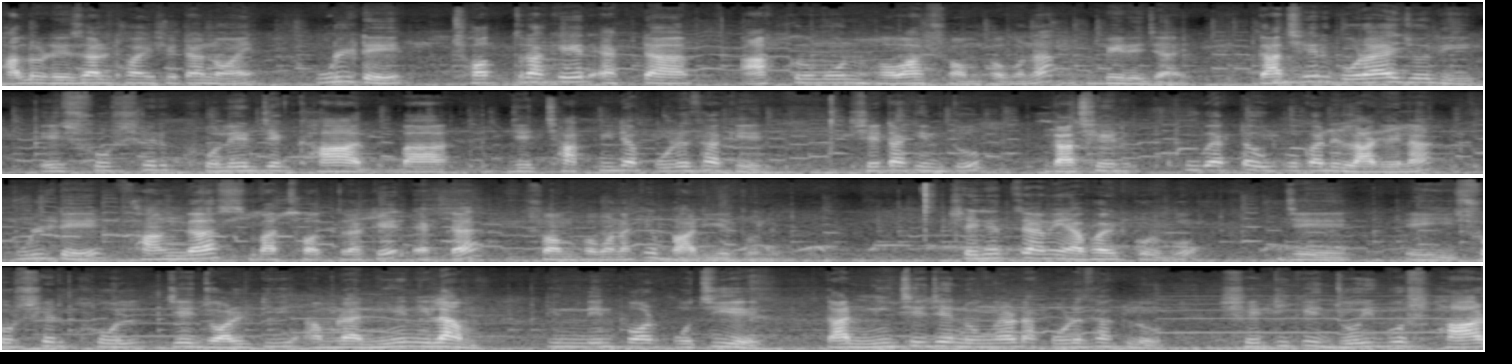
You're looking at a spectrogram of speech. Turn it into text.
ভালো রেজাল্ট হয় সেটা নয়। উল্টে ছত্রাকের একটা আক্রমণ হওয়ার সম্ভাবনা বেড়ে যায়। গাছের গোড়ায় যদি এই সর্ষের খোলের যে খাদ বা যে ছাকনিটা পড়ে থাকে, সেটা কিন্তু গাছের খুব একটা উপকারে লাগে না। উল্টে ফাঙ্গাস বা ছত্রাকের একটা সম্ভাবনাকে বাড়িয়ে তোলে। সেক্ষেত্রে আমি অ্যাভয়েড করব যে এই সর্ষের খোল যে জলটি আমরা নিয়ে নিলাম তিন দিন পর পচিয়ে, তার নিচে যে নোংরাটা পড়ে থাকল সেটিকে জৈব সার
